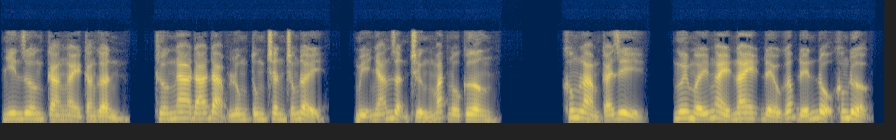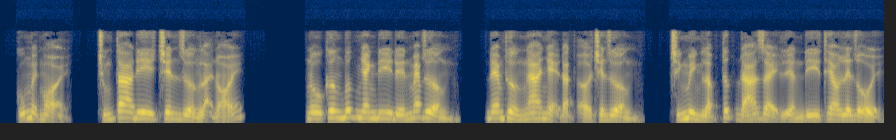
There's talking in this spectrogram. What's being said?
Nhìn dương càng ngày càng gần, thường Nga đã đạp lung tung chân chống đẩy, mị nhãn giận trừng mắt nô cương. Không làm cái gì, ngươi mấy ngày nay đều gấp đến độ không được, cũng mệt mỏi, chúng ta đi trên giường lại nói. Nô cương bước nhanh đi đến mép giường, đem thường Nga nhẹ đặt ở trên giường, chính mình lập tức đá dậy liền đi theo lên rồi.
